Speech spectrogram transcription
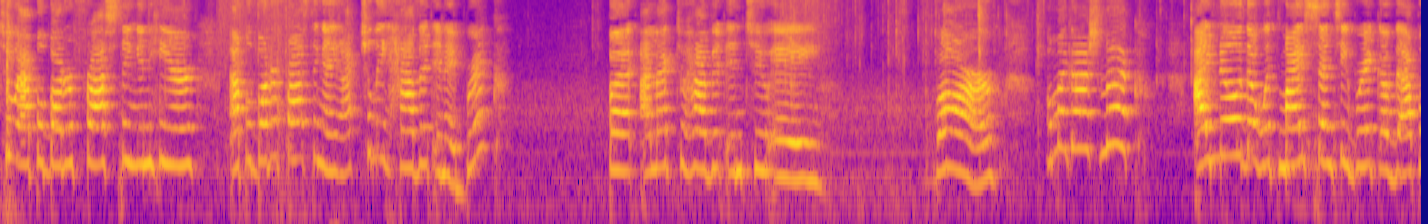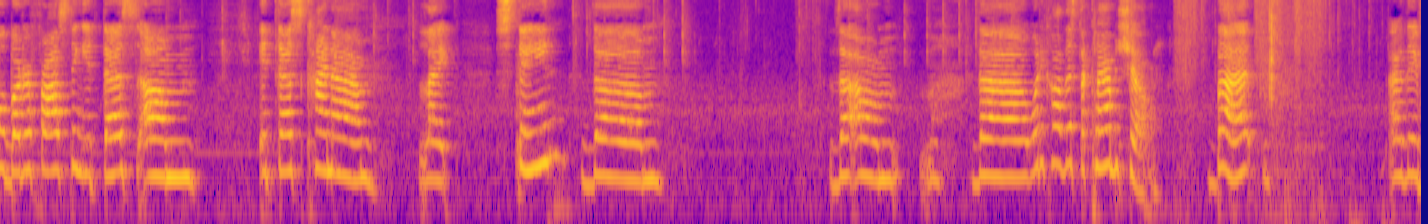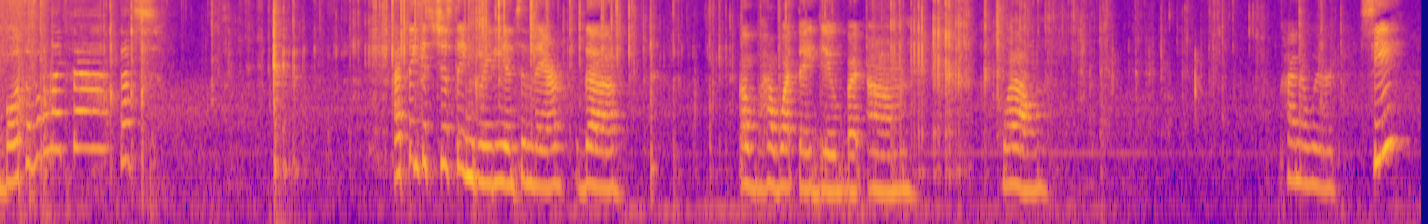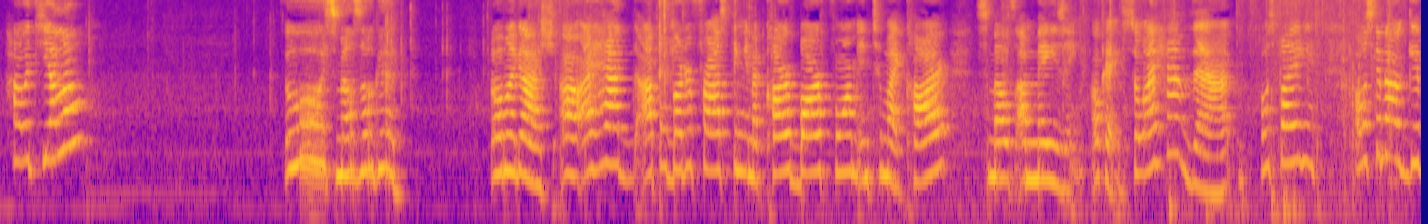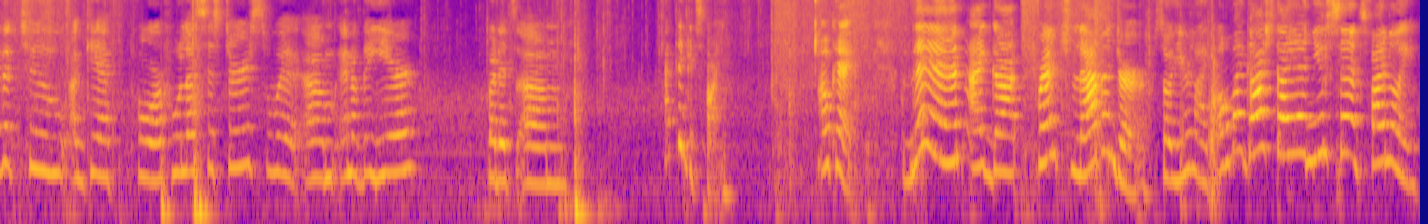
two apple butter frosting in here. Apple butter frosting, I actually have it in a brick, but I like to have it into a bar. Oh my gosh, look. I know that with my Scentsy brick of the apple butter frosting, it does, um, it does kind of like stain the, um, the, um, the, what do you call this? The clamshell. But, are they both of them like that? That's, I think it's just the ingredients in there, the, of how, what they do, but, um, wow. Kind of weird. See how it's yellow? Oh, it smells so good. Oh my gosh. Uh, I had apple butter frosting in a car bar form into my car. Smells amazing. Okay, so I have that. I was buying it. I was gonna give it to a gift for Hula Sisters with um, end of the year. But it's, um, I think it's fine. Okay, then I got French lavender. So you're like, oh my gosh, Diane, new scents, finally.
